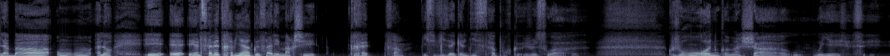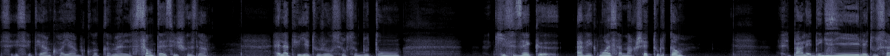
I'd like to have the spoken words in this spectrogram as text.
là-bas, on, alors, et, elle savait très bien que ça allait marcher très, enfin, il suffisait qu'elle dise ça pour que je sois, euh, que je ronronne comme un chat, ou, vous voyez, c'était incroyable, quoi, comme elle sentait ces choses-là. Elle appuyait toujours sur ce bouton qui faisait que, avec moi, ça marchait tout le temps. Elle parlait d'exil et tout ça.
